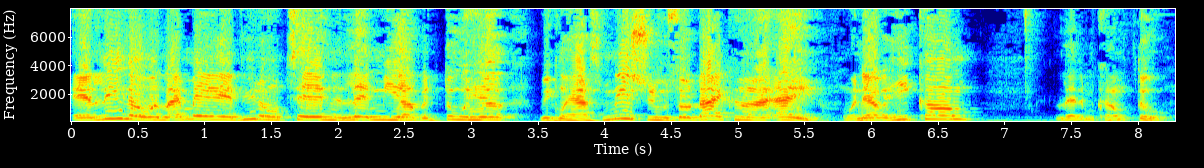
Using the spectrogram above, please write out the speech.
And Lilo was like, man, if you don't tell him and let me up and through here, we gonna have some issues. So Daikon, hey, whenever he come, let him come through.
